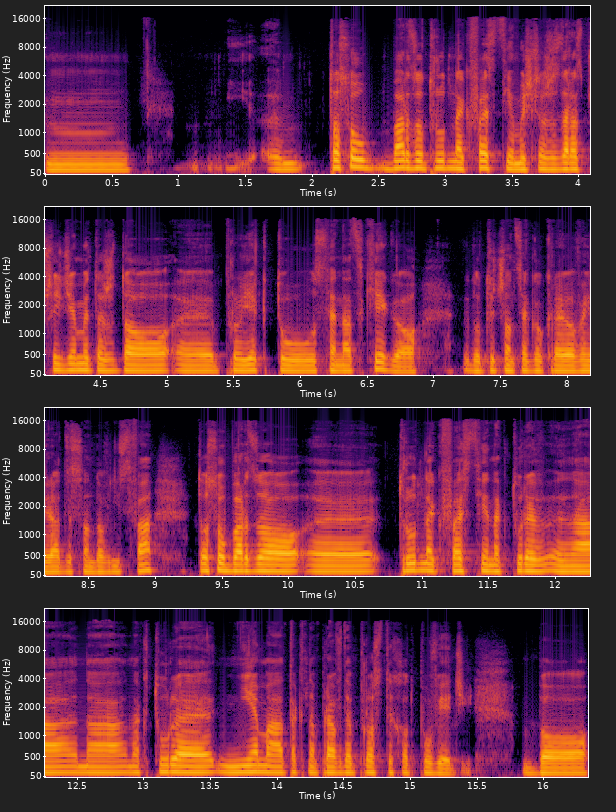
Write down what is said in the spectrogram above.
Mm, to są bardzo trudne kwestie. Myślę, że zaraz przejdziemy też do e, projektu senackiego dotyczącego Krajowej Rady Sądownictwa. To są bardzo e, trudne kwestie, na które, na, na, na które nie ma tak naprawdę prostych odpowiedzi, bo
